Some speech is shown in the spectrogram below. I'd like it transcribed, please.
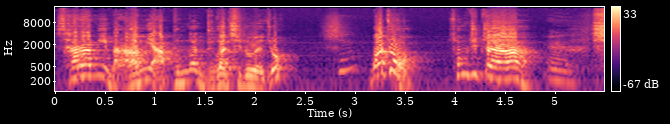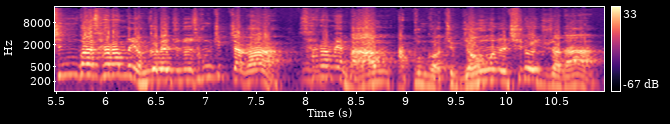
사람이 마음이 아픈 건 누가 치료해줘? 신? 맞아. 성직자야. 네. 신과 사람을 연결해주는 성직자가 사람의 마음 아픈 거, 즉 영혼을 치료해주잖아.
